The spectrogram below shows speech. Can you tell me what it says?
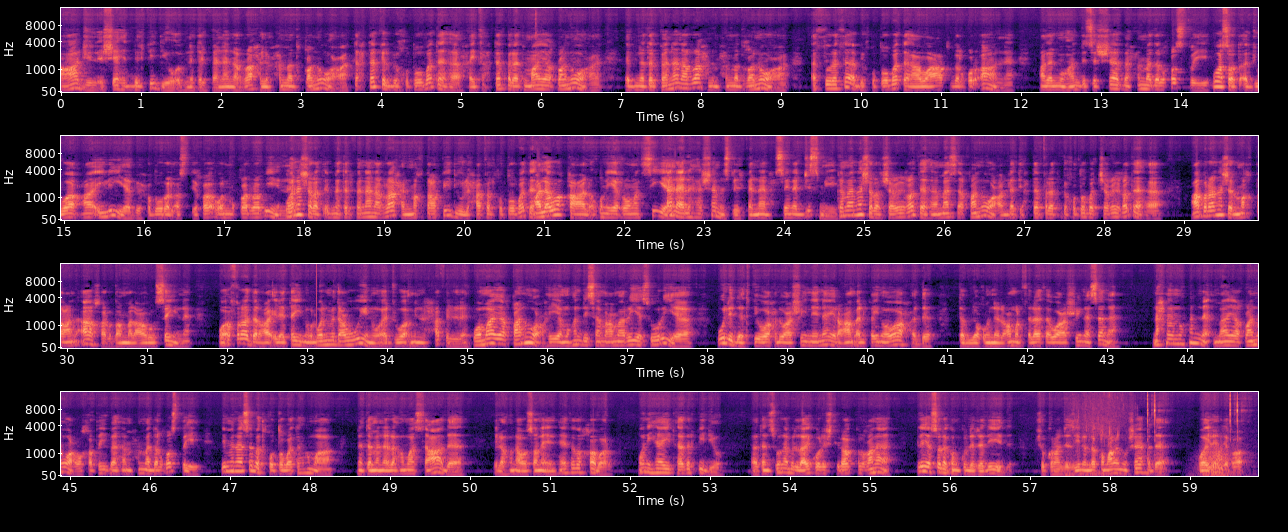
عاجل الشاهد بالفيديو ابنة الفنان الراحل محمد قنوع تحتفل بخطوبتها حيث احتفلت مايا قنوع ابنة الفنان الراحل محمد قنوع الثلاثاء بخطوبتها وعقد القرآن على المهندس الشاب محمد القسطي وسط أجواء عائلية بحضور الأصدقاء والمقربين. ونشرت ابنة الفنان الراحل مقطع فيديو لحفل خطوبتها. على وقع الأغنية الرومانسية. أنا لها شمس للفنان حسين الجسمي. كما نشرت شقيقتها ماسا قنوع التي احتفلت بخطوبة شقيقتها عبر نشر مقطع آخر ضم العروسين وأفراد العائلتين والمدعوين وأجواء من الحفل. ومايا قنوع هي مهندسة معمارية سورية ولدت في 21 يناير عام 2001 تبلغ من العمر 23 سنة. نحن نهنئ مايا قنوع وخطيبها محمد الغسطي بمناسبة خطوبتهما. نتمنى لهما السعادة. إلى هنا وصلنا إلى نهاية هذا الخبر. ونهاية هذا الفيديو. لا تنسونا باللايك والاشتراك في القناة ليصلكم كل جديد. شكرا جزيلا لكم على المشاهدة. 我也没得包。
